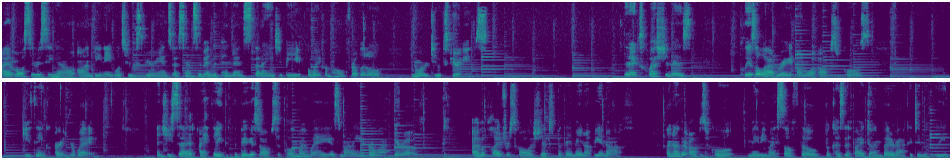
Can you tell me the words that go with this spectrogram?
I am also missing out on being able to experience a sense of independence that I need to be away from home for a little in order to experience. The next question is please elaborate on what obstacles you think are in your way. And she said, I think the biggest obstacle in my way is money or lack thereof. I've applied for scholarships, but they may not be enough. Another obstacle may be myself though, because if I had done better academically,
